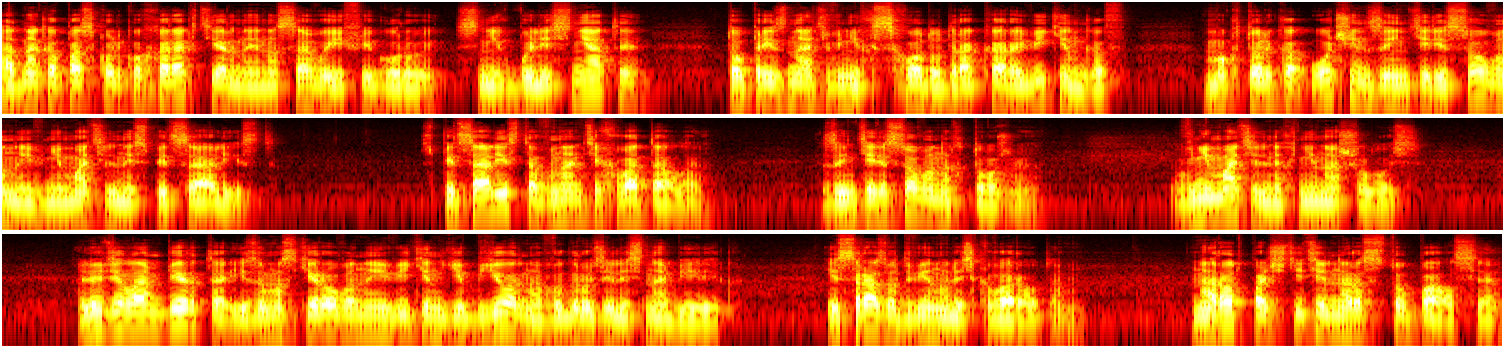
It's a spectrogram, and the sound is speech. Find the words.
Однако, поскольку характерные носовые фигуры с них были сняты, то признать в них сходу дракара викингов мог только очень заинтересованный и внимательный специалист. Специалистов в Нанте хватало – Заинтересованных тоже. Внимательных не нашлось. Люди Ламберта и замаскированные викинги Бьорна выгрузились на берег и сразу двинулись к воротам. Народ почтительно расступался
